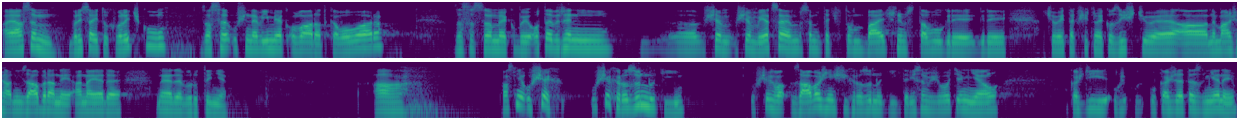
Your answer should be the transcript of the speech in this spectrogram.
A já jsem v Reciteu chviličku, zase už nevím, jak ovládat kavovar, zase jsem jakoby otevřený eh, všem, všem věcem, jsem teď v tom báječném stavu, kdy, kdy člověk tak všechno jako zjišťuje a nemá žádný zábrany a nejede, nejede v rutině. A vlastně u všech, u všech rozhodnutí, u všech závažnějších rozhodnutí, které jsem v životě měl, u, každý, u, u každé té změny,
